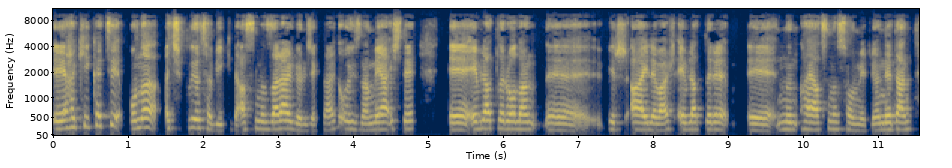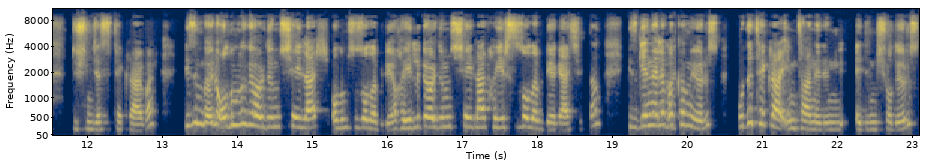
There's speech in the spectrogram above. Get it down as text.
e, hakikati ona açıklıyor tabii ki de. Aslında zarar göreceklerdi o yüzden. Veya işte e, evlatları olan e, bir aile var. Evlatlarının hayatına son veriliyor. Neden düşüncesi tekrar var. Bizim böyle olumlu gördüğümüz şeyler olumsuz olabiliyor. Hayırlı gördüğümüz şeyler hayırsız olabiliyor gerçekten. Biz genele bakamıyoruz. Burada tekrar imtihan edilmiş oluyoruz.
